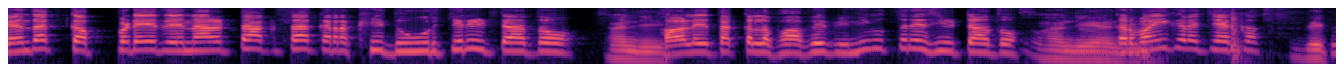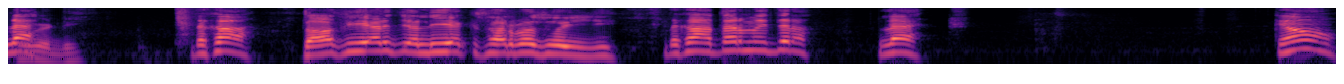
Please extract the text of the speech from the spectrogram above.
ਕਹਿੰਦਾ ਕੱਪੜੇ ਦੇ ਨਾਲ ਟਕ ਟਕ ਰੱਖੀ ਦੂਰ ਝਰੀਟਾਂ ਤੋਂ। ਹਾਂਜੀ। ਹਾਲੇ ਤੱਕ ਲਫਾਫੇ ਵੀ ਨਹੀਂ ਉਤਰੇ ਸੀਟਾਂ ਤੋਂ। ਹਾਂਜੀ ਹਾਂਜੀ। ਕਰਵਾਈ ਕਰਾ ਚੈੱਕ ਦੇਖੋ ਗੱਡੀ। ਦਿਖਾ। 10000 ਚੱਲੀ ਇੱਕ ਸਰਵਿਸ ਹੋਈ ਜੀ। ਦਿਖਾ ਧਰਮ ਇੱਧਰ ਲੈ। ਕਿਉਂ?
